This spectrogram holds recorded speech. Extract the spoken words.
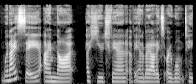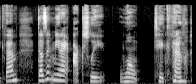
when I say I'm not a huge fan of antibiotics or I won't take them, doesn't mean I actually won't take them.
